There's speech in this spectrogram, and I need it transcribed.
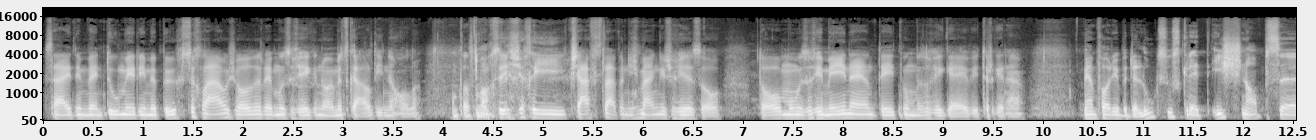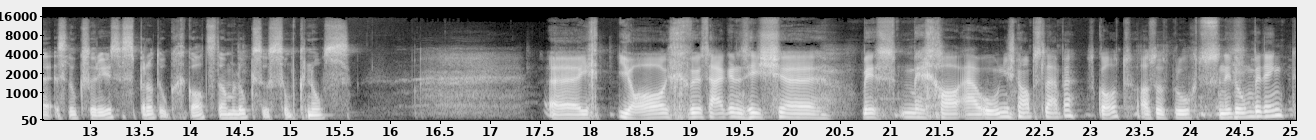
sagt ihm, wenn du mir eine Büchse klaust, oder, dann muss ich irgendwann das Geld reinholen. Und das macht und das ist ein bisschen, Geschäftsleben ist manchmal ein so. Da muss man sich mehr nehmen und dort muss man sich geben wieder, genau. Wir haben vorhin über den Luxus geredet. Ist Schnaps äh, ein luxuriöses Produkt? Geht es da um Luxus, um Genuss? Äh, ich, ja, ich würde sagen, es ist... Äh, man kann auch ohne Schnaps leben, es geht, also es braucht es nicht unbedingt.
